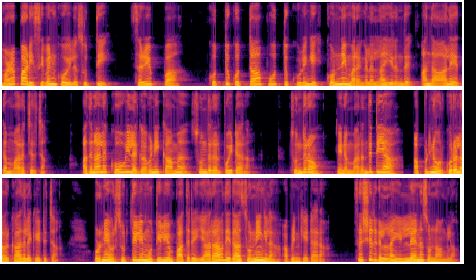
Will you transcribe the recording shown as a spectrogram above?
மழப்பாடி சிவன் கோயிலை சுத்தி செழிப்பா கொத்து கொத்தா பூத்து குலுங்கி கொன்னை மரங்களெல்லாம் இருந்து அந்த ஆலயத்தை மறைச்சிருச்சான். அதனால கோவிலை கவனிக்காம சுந்தரர் போயிட்டாராம். சுந்தரம் என்னை மறந்துட்டியா? அப்படின்னு ஒரு குரல் அவர் காதில் கேட்டுச்சான். உடனே அவர் சுத்திலையும் முத்திலையும் பார்த்துட்டு யாராவது ஏதாவது சொன்னீங்களா? அப்படின்னு கேட்டாராம். சிஷ்யர்கள் எல்லாம் இல்லைன்னு சொன்னாங்களாம்.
